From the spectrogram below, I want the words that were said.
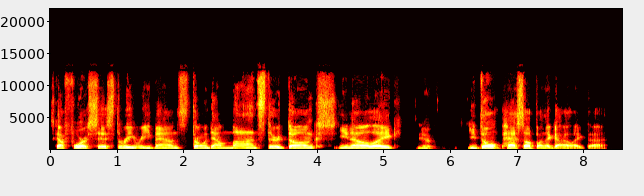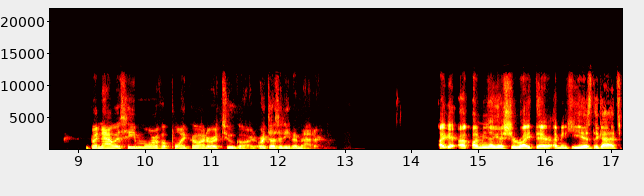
He's got four assists, three rebounds, throwing down monster dunks. You know, like Yep. you don't pass up on a guy like that. But now is he more of a point guard or a two guard, or does it even matter? I get. I, I mean, I guess you're right there. I mean, he is the guy that's.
